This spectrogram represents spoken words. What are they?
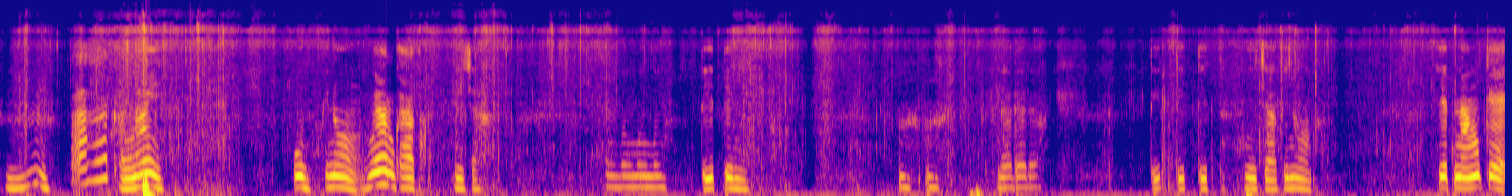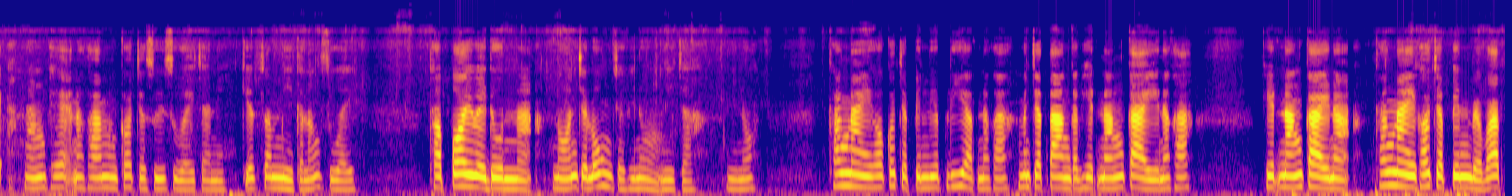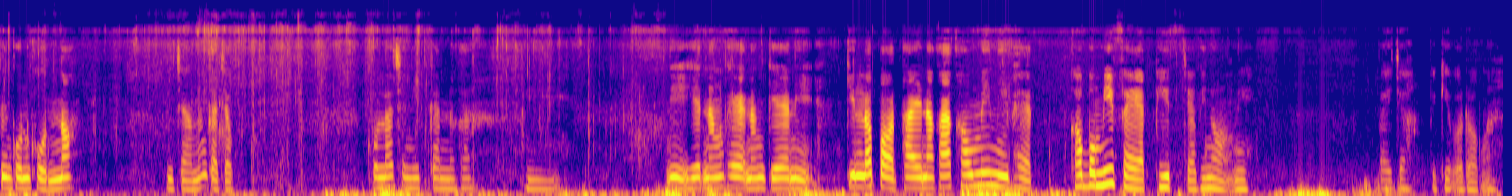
อืมป้าดข้างในปุ่นพี่น้องงามคักนี่จ้ะเบิ่งเบิ่งเบิ่งเบิ่งติดเด่นอืมอืม เดี๋ยวเดี๋ยวเดี๋ยวติดติดติดนี่จ้าพี่น้องเห็ดหนังแกะหนังแพะนะคะ มันก็จะสวยๆจ้านี่ เก็บซ้ำนี่กำลังสวย ถ้าปล่อยไว้โดนน่ะนอนจะล่งจ้าพี่น้องนี่จ้านี่เนาะข้างในเขาก็จะเป็นเรียบๆนะคะ มันจะต่างกับเห็ดหนังไก่นะคะ เห็ดหนังไก่น่ะ ข้างในเขาจะเป็นแบบว่าเป็นขนๆเนาะนี่จ้ามันก็จะคนละชนิดกันนะคะ นี่นี่เห็ดนางแพะนางแกนี่ กินแล้วปลอดภัยนะคะ เขาไม่มีแผดเขาบ่มีแฝดพิษจ้ะพี่น้องนี่ ไปจ้ะไปเก็บเอาดอกมา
